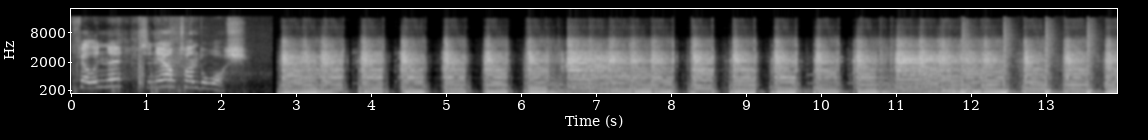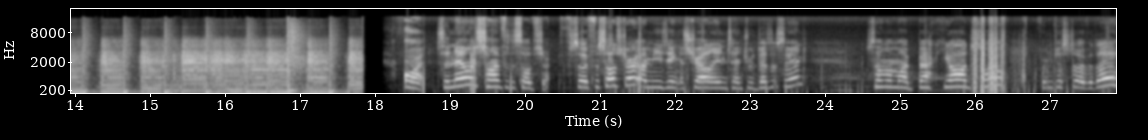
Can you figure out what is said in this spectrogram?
fell in there. So now time to wash. So now it's time for the substrate. So for substrate, I'm using Australian Central Desert Sand, some of my backyard soil from just over there,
